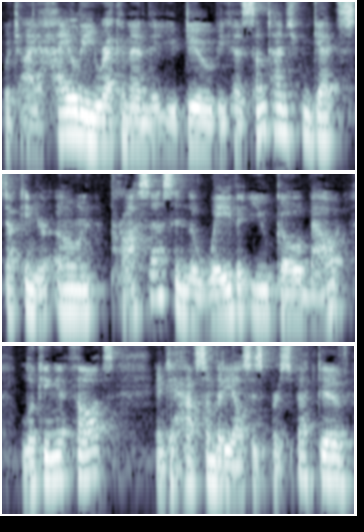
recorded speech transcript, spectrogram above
which I highly recommend that you do because sometimes you can get stuck in your own process in the way that you go about looking at thoughts, and to have somebody else's perspective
